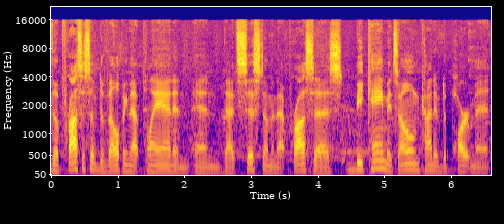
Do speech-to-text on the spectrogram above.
the process of developing that plan and, and that system and that process became its own kind of department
